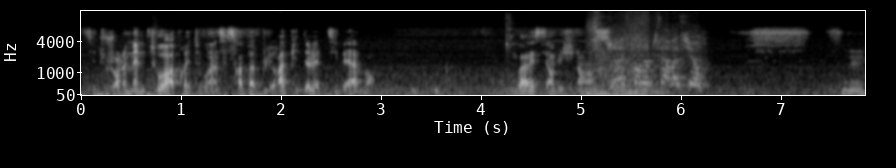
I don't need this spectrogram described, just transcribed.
C'est toujours le même tour après tout, hein. ça sera pas plus rapide de l'activer avant. On va rester en vigilance. Reste en observation. Hmm.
